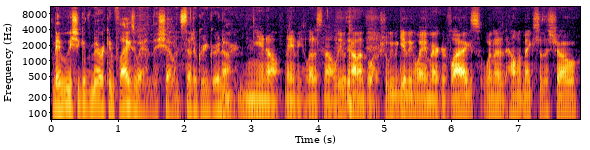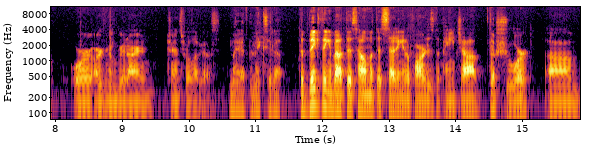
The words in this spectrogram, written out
Maybe we should give American flags away on this show instead of Green Gridiron. You know, maybe. Let us know. Leave a comment below. Should we be giving away American flags when a helmet makes to the show, or our Green Gridiron transfer logos? Might have to mix it up. The big thing about this helmet that's setting it apart is the paint job, Yep. for sure. Um,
